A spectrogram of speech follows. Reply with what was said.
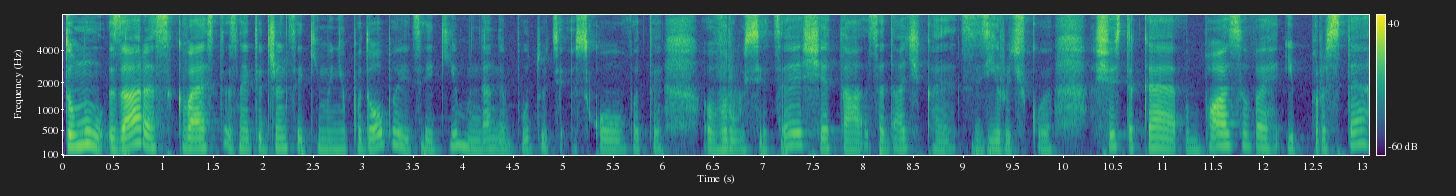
Тому зараз квест знайти джинси, які мені подобаються, які мене не будуть сковувати в русі. Це ще та задачка з зірочкою. Щось таке базове і просте,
